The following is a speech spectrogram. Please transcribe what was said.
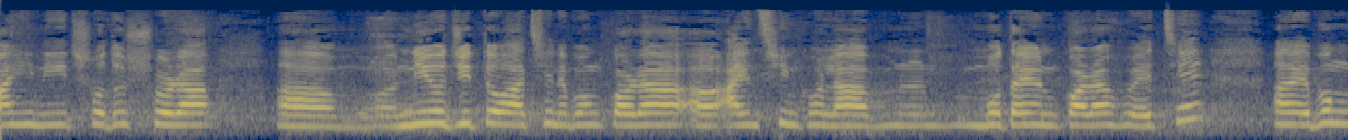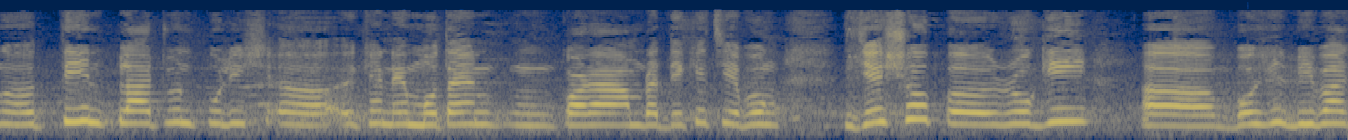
বাহিনীর সদস্যরা নিয়োজিত আছেন এবং কড়া আইন শৃঙ্খলা মোতায়েন করা হয়েছে এবং তিন প্লাটুন পুলিশ এখানে মোতায়েন করা আমরা দেখেছি এবং যেসব রোগী বহির্বিভাগ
